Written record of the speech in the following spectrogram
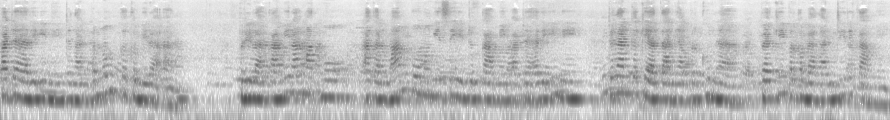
pada hari ini dengan penuh kegembiraan. Berilah kami rahmatmu agar mampu mengisi hidup kami pada hari ini dengan kegiatan yang berguna bagi perkembangan diri kami.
